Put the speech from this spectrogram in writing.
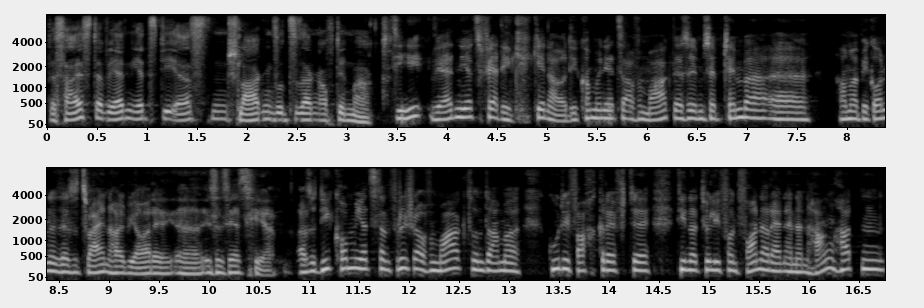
Das heißt, da werden jetzt die ersten Schlagen sozusagen auf den Markt. Die werden jetzt fertig, genau. Die kommen jetzt auf den Markt. Also im September äh, haben wir begonnen, also zweieinhalb Jahre äh, ist es jetzt her. Also die kommen jetzt dann frisch auf den Markt und da haben wir gute Fachkräfte, die natürlich von vornherein einen Hang hatten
